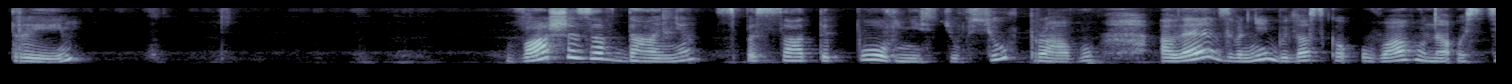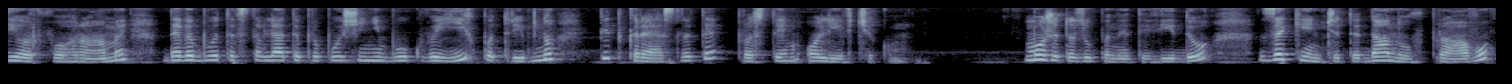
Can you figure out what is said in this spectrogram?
3. Ваше завдання списати повністю всю вправу, але зверніть, будь ласка, увагу на ось ці орфограми, де ви будете вставляти пропущені букви, їх потрібно підкреслити простим олівчиком. Можете зупинити відео, закінчити дану вправу,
